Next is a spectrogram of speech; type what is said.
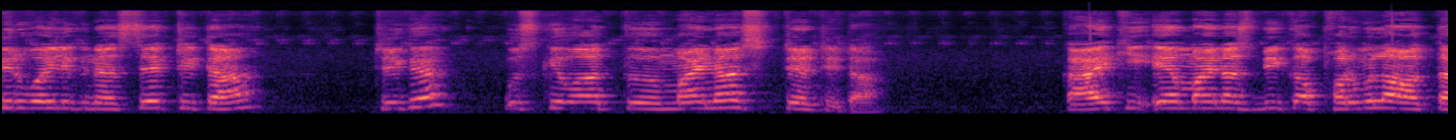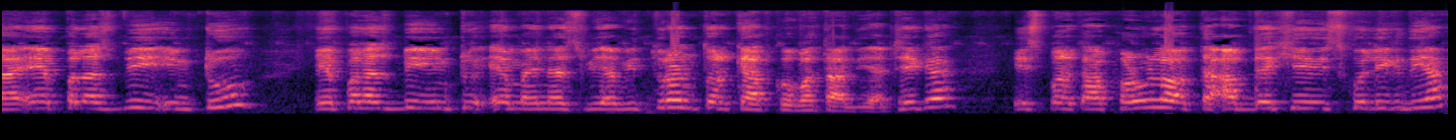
फिर वही लिखना है सेक थीटा ठीक है? उसके बाद माइनस टेन थीटा का है कि ए माइनस बी का फॉर्मूला होता है A plus B into A plus B into A minus B अभी तुरंत तोड़ के आपको बता दिया, ठीक है? इस प्रकार फॉर्मूला होता है। अब देखिए, इसको लिख दिया।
